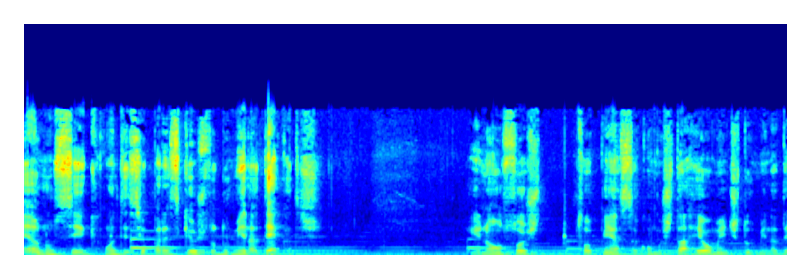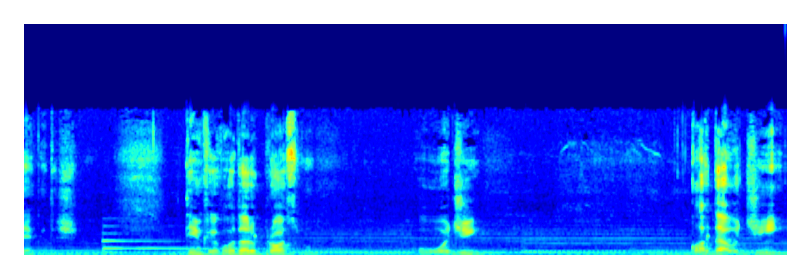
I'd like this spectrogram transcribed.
Eu não sei o que aconteceu, parece que eu estou dormindo há décadas. E não só, só pensa como está realmente dormindo há décadas. Tenho que acordar o próximo, o Odin. Acordar Odin?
